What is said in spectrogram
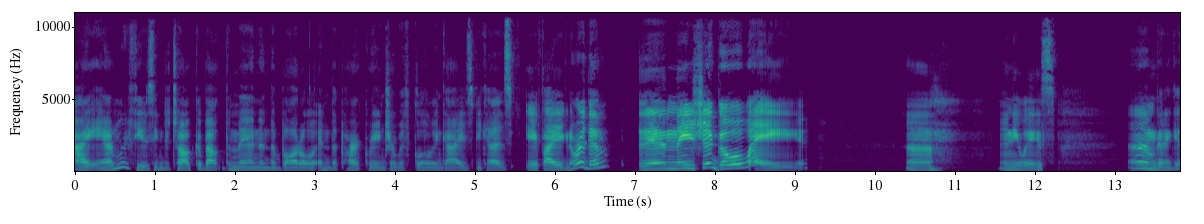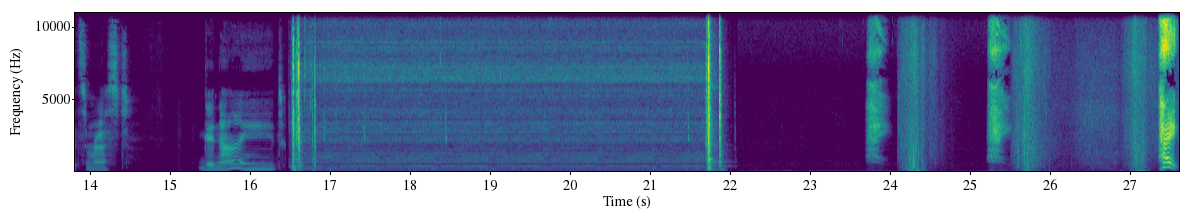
I am refusing to talk about the man in the bottle and the park ranger with glowing eyes because if I ignore them, then they should go away. Uh, Anyways, I'm gonna get some rest. Good night. Hey. Hey. Hey!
